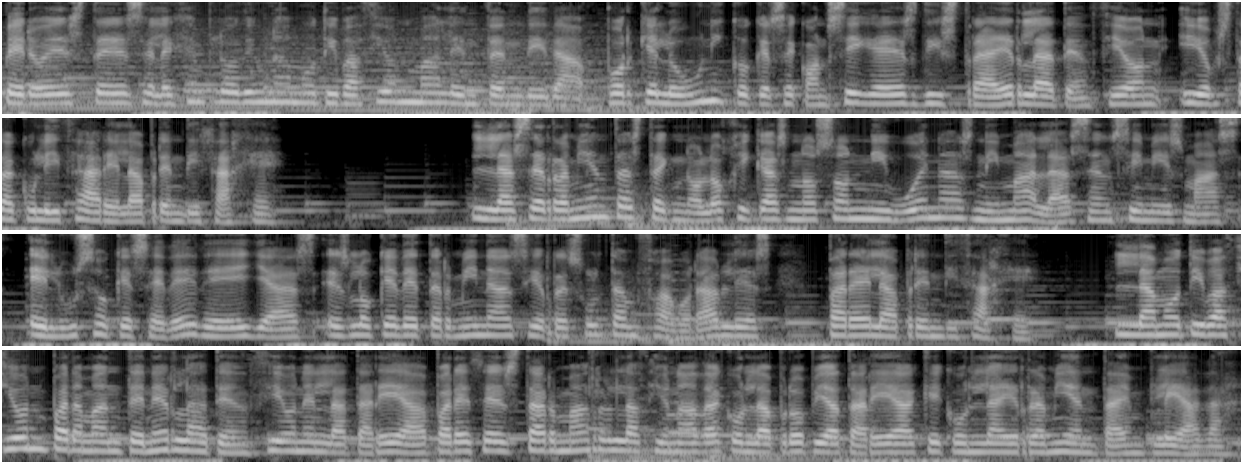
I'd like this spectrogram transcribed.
Pero este es el ejemplo de una motivación mal entendida, porque lo único que se consigue es distraer la atención y obstaculizar el aprendizaje. Las herramientas tecnológicas no son ni buenas ni malas en sí mismas. El uso que se dé de ellas es lo que determina si resultan favorables para el aprendizaje. La motivación para mantener la atención en la tarea parece estar más relacionada con la propia tarea que con la herramienta empleada.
